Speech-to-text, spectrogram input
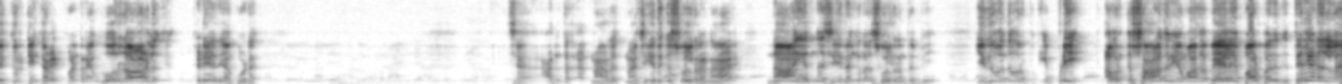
செக்யூரிட்டியும் கரெக்ட் பண்ணுறேன் ஒரு ஆள் கிடையாது என் கூட. அந்த நான் அதை நான் எதுக்கு சொல்கிறேன்னா நான் என்ன செய்தங்கிறத சொல்கிறேன் தம்பி. இது வந்து ஒரு இப்படி அவருக்கு சாதுரியமாக வேலை பார்ப்பதற்கு தெரியணும்ல.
